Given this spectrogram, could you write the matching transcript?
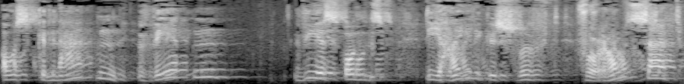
aus Gnaden werden, wie es uns die Heilige Schrift voraussagt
